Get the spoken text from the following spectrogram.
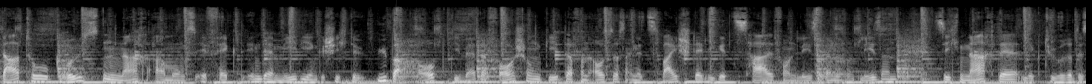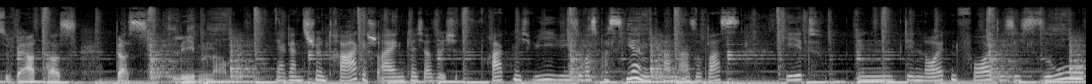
dato größten Nachahmungseffekt in der Mediengeschichte überhaupt. Die Werther Forschung geht davon aus, dass eine zweistellige Zahl von Leserinnen und Lesern sich nach der Lektüre des Werthers das Leben nahm. Ja, ganz schön tragisch eigentlich. Also ich frage mich, wie, wie sowas passieren kann. Also was geht in den Leuten vor, die sich so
